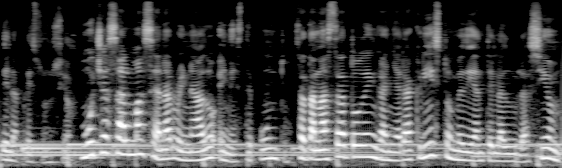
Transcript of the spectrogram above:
de la presunción. Muchas almas se han arruinado en este punto. Satanás trató de engañar a Cristo mediante la adulación.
